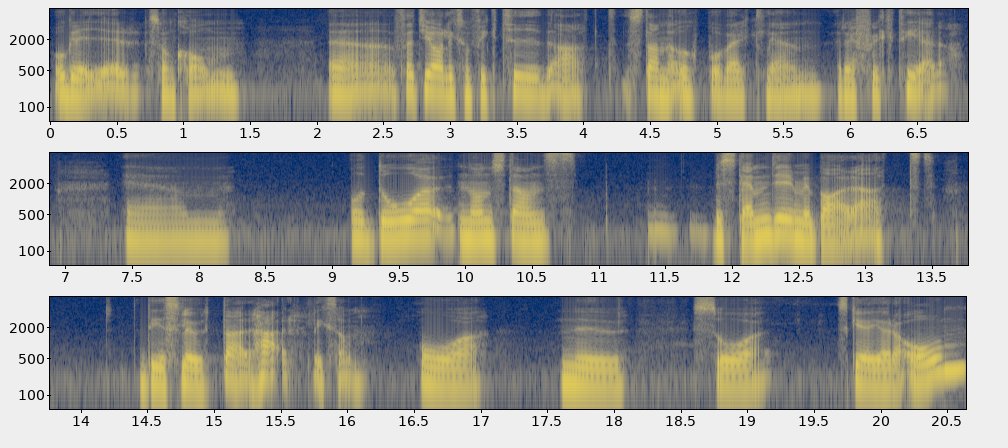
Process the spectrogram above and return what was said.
och grejer som kom. Eh, för att jag liksom fick tid att stanna upp och verkligen reflektera. Um, och då någonstans bestämde jag mig bara att det slutar här. Liksom. Och nu så ska jag göra om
